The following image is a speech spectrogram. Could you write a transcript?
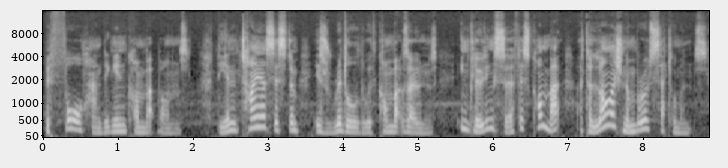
before handing in combat bonds. The entire system is riddled with combat zones, including surface combat at a large number of settlements.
